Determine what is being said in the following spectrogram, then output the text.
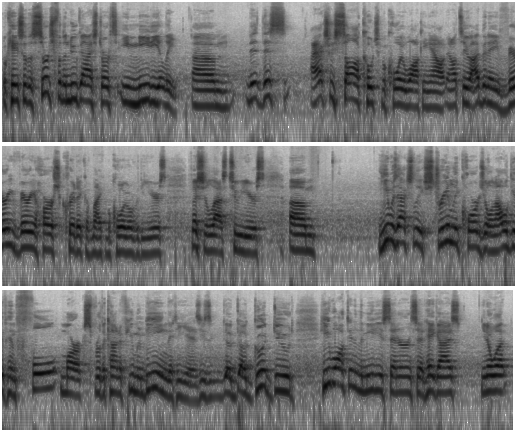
Okay, so the search for the new guy starts immediately. Um, th- this, I actually saw Coach McCoy walking out, and I'll tell you, I've been a very, very harsh critic of Mike McCoy over the years, especially the last two years. Um, he was actually extremely cordial, and I will give him full marks for the kind of human being that he is. He's a, a good dude. He walked into the media center and said, "Hey guys, you know what?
